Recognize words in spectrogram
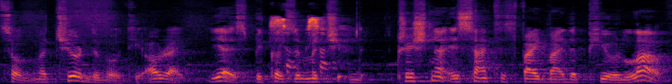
So mature devotee. All right. Yes, because So- the mature, Krishna is satisfied by the pure love.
